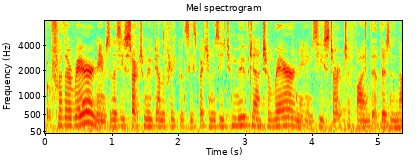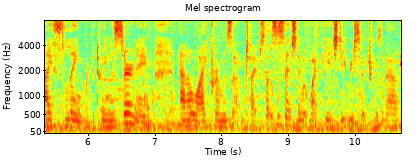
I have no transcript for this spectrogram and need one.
But for the rarer names, and as you start to move down the frequency spectrum, as you move down to rarer names, you start to find that there's a nice link between a surname and a Y chromosome type. So that's essentially what my PhD research was about.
